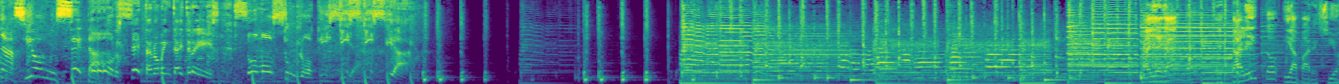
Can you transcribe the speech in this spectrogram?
Nación Z. Por Z93, somos su noticia. Apareció.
